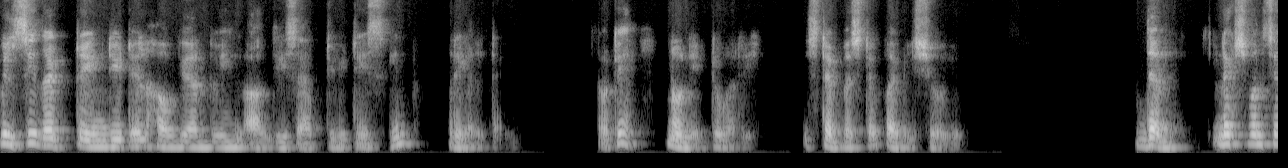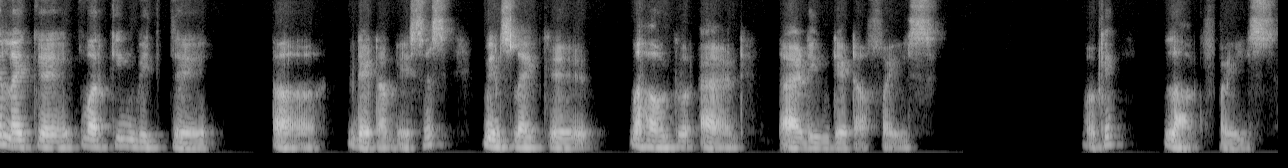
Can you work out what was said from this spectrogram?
We'll see that in detail how we are doing all these activities in real time. Okay, no need to worry. Step by step, I will show you. Then next one here like uh, working with uh, uh, databases means like uh, how to add adding data files. Okay, log files,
